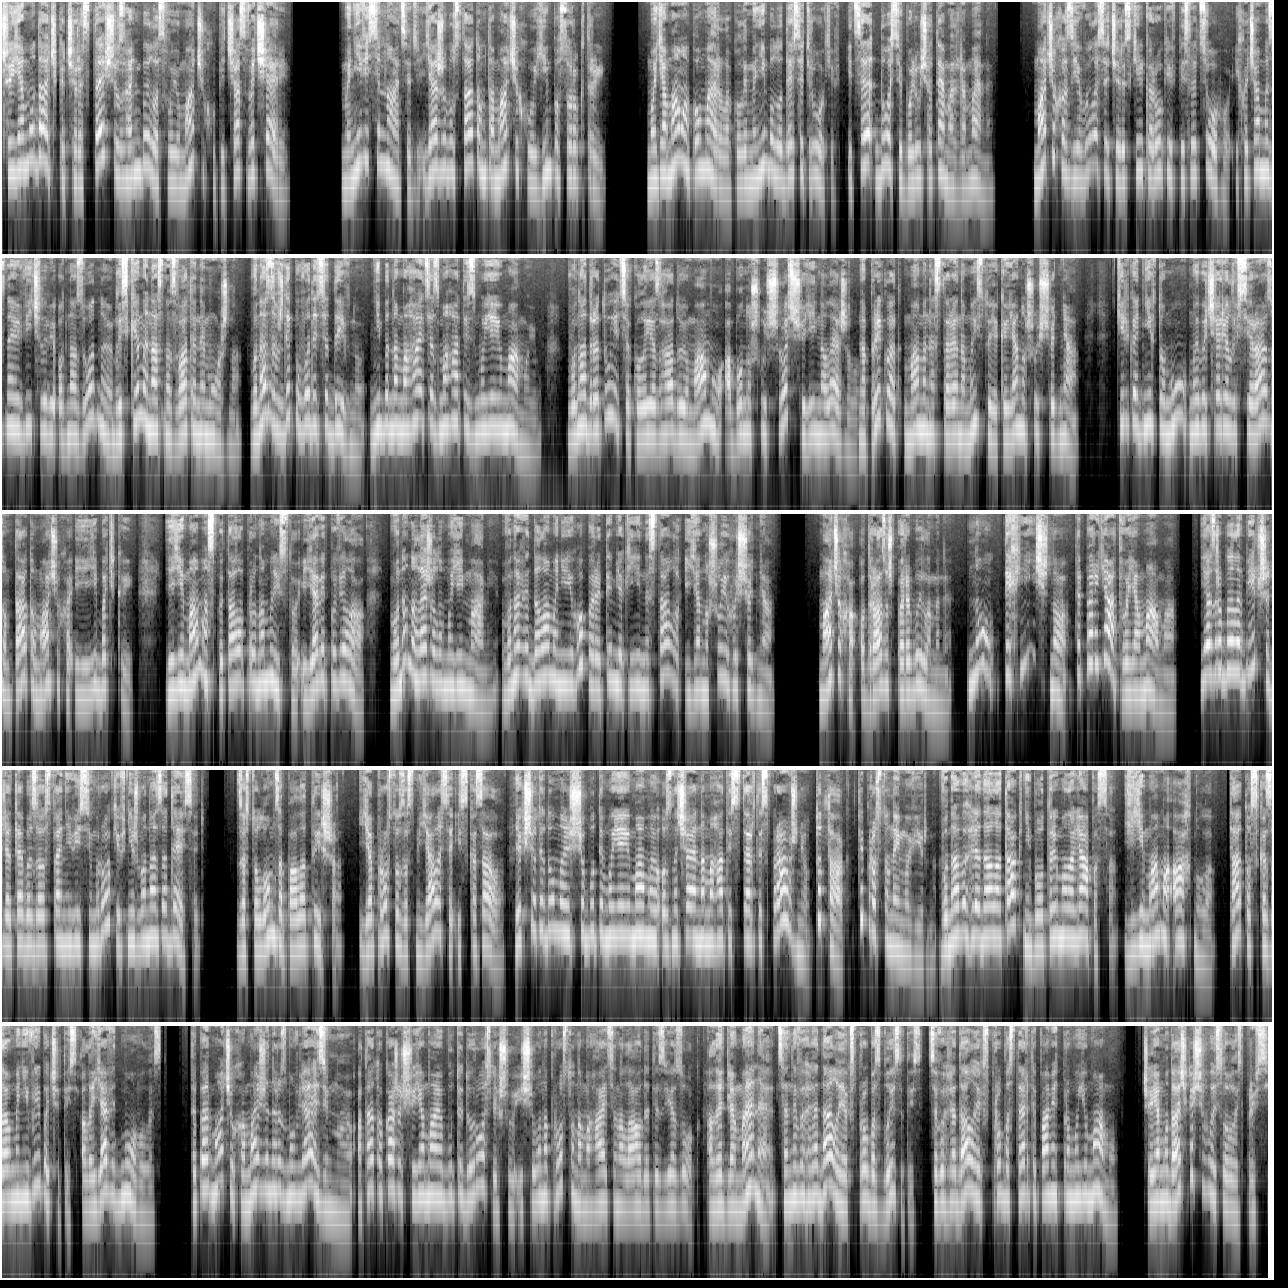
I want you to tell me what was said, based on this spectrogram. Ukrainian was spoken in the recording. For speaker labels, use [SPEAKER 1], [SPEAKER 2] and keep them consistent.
[SPEAKER 1] Чи я мудачка через те, що зганьбила свою мачуху під час вечері? Мені 18, я живу з татом та мачухою, їм по 43. Моя мама померла, коли мені було 10 років, і це досі болюча тема для мене. Мачуха з'явилася через кілька років після цього, і хоча ми з нею вічливі одна з одною, близькими нас назвати не можна. Вона завжди поводиться дивно, ніби намагається змагатись з моєю мамою. Вона дратується, коли я згадую маму або ношу щось, що їй належало. Наприклад, мамине старе намисто, яке я ношу щодня. Кілька днів тому ми вечеряли всі разом, тато, мачуха і її батьки. Її мама спитала про намисто, і я відповіла: воно належало моїй мамі. Вона віддала мені його перед тим, як її не стало, і я ношу його щодня. Мачуха одразу ж перебила мене. Ну, технічно, тепер я твоя мама. Я зробила більше для тебе за останні вісім років, ніж вона за десять. За столом запала тиша. Я просто засміялася і сказала: якщо ти думаєш, що бути моєю мамою означає намагатись стерти справжню, то так, ти просто неймовірна. Вона виглядала так, ніби отримала ляпаса. Її мама ахнула. Тато сказав мені вибачитись, але я відмовилась. Тепер мачуха майже не розмовляє зі мною, а тато каже, що я маю бути дорослішою і що вона просто намагається налагодити зв'язок. Але для мене це не виглядало як спроба зблизитись, це виглядало як спроба стерти пам'ять про мою маму. Чи я мудачка, що висловилась при всіх?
